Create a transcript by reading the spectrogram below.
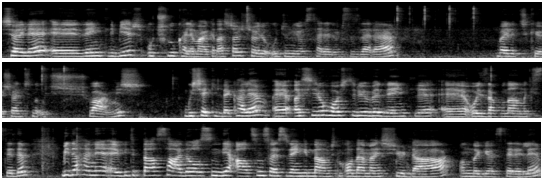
şöyle e, renkli bir uçlu kalem arkadaşlar. Şöyle ucunu gösterelim sizlere. Böyle çıkıyor. Şu an içinde uç varmış. Bu şekilde kalem e, aşırı hoş duruyor ve renkli. E, o yüzden bunu almak istedim. Bir de hani e, bir tık daha sade olsun diye altın sarısı renginde almıştım. O da hemen şurada. Onu da gösterelim.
